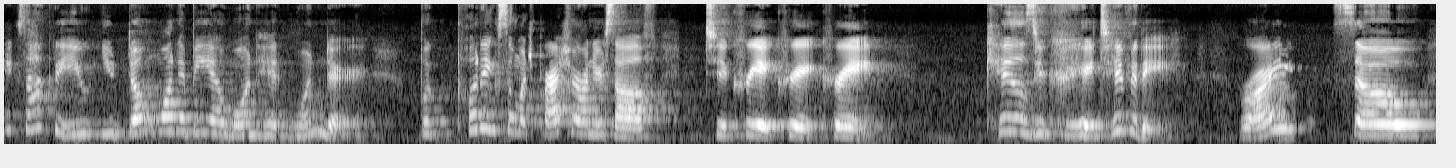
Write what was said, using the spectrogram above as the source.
Exactly. You you don't want to be a one-hit wonder. But putting so much pressure on yourself to create, create, create kills your creativity, right? So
